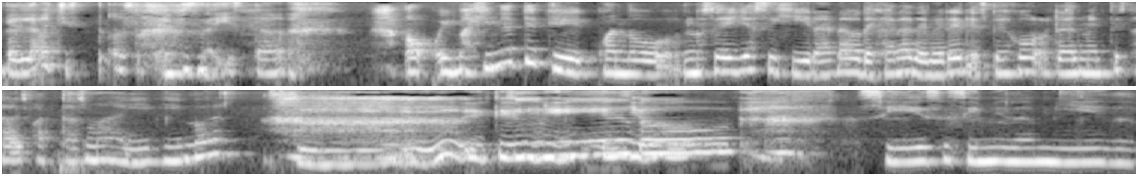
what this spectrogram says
Bailaba chistoso, pero pues ahí estaba. O imagínate que cuando, no sé, ella se girara o dejara de ver el espejo, realmente estaba el fantasma ahí viéndola. Sí. Ay, qué miedo. Sí, ese sí me da miedo.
